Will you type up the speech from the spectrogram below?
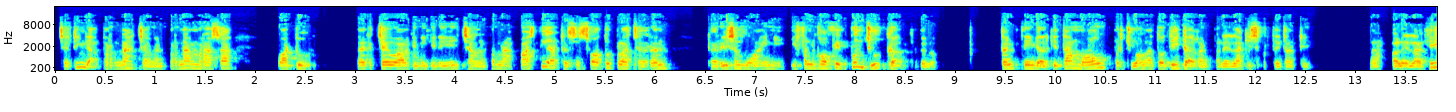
Jadi nggak pernah jangan pernah merasa waduh saya kecewa gini-gini jangan pernah. Pasti ada sesuatu pelajaran dari semua ini. Even covid pun juga gitu loh tinggal kita mau berjuang atau tidak kan balik lagi seperti tadi. Nah balik lagi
